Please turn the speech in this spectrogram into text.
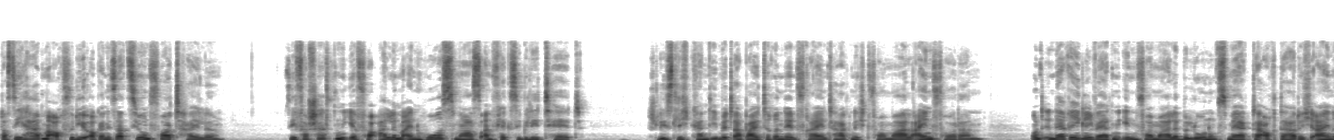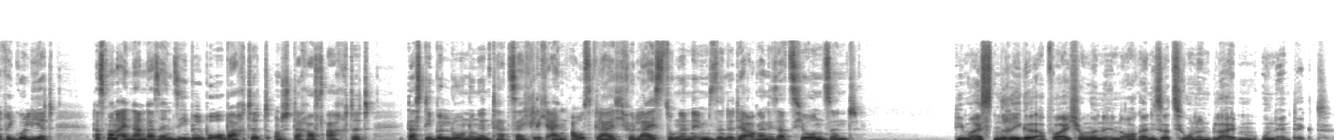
doch sie haben auch für die Organisation Vorteile. Sie verschaffen ihr vor allem ein hohes Maß an Flexibilität. Schließlich kann die Mitarbeiterin den freien Tag nicht formal einfordern, und in der Regel werden informale Belohnungsmärkte auch dadurch einreguliert, dass man einander sensibel beobachtet und darauf achtet, dass die Belohnungen tatsächlich ein Ausgleich für Leistungen im Sinne der Organisation sind. Die meisten Regelabweichungen in Organisationen bleiben unentdeckt.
